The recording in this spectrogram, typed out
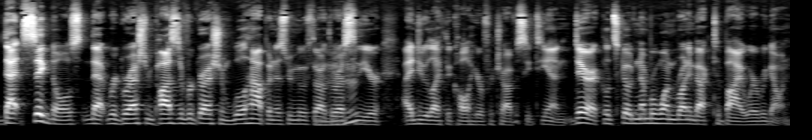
That signals that regression, positive regression, will happen as we move throughout the rest of mm-hmm. the year. I do like the call here for Travis Etienne. Derek, let's go number one running back to buy. Where are we going?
